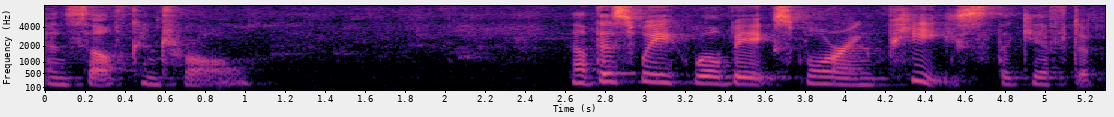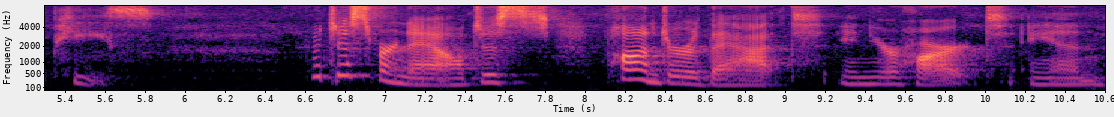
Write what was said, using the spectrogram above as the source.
and self-control. Now this week we'll be exploring peace, the gift of peace. But just for now, just ponder that in your heart and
